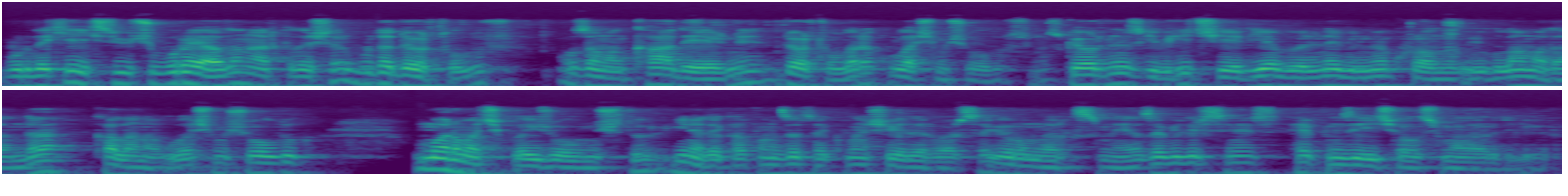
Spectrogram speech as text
Buradaki eksi 3'ü buraya alın arkadaşlar. Burada 4 olur. O zaman k değerini 4 olarak ulaşmış olursunuz. Gördüğünüz gibi hiç 7'ye bölünebilme kuralını uygulamadan da kalana ulaşmış olduk. Umarım açıklayıcı olmuştur. Yine de kafanıza takılan şeyler varsa yorumlar kısmına yazabilirsiniz. Hepinize iyi çalışmalar diliyorum.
